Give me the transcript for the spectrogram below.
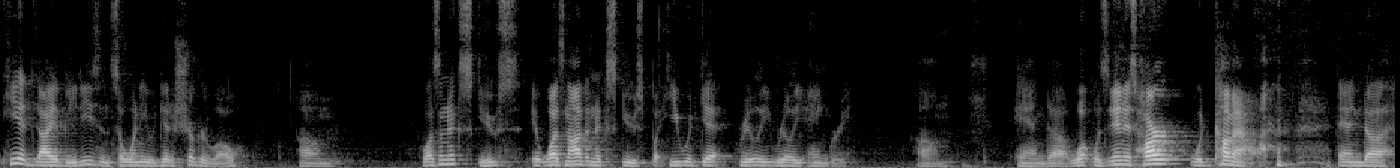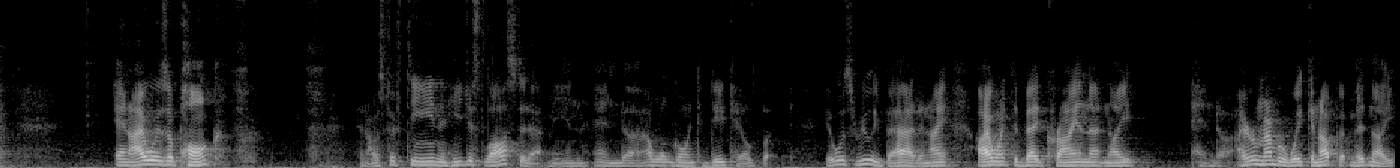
he had diabetes, and so when he would get a sugar low, um, it wasn't an excuse. It was not an excuse, but he would get really, really angry. Um, and uh, what was in his heart would come out. and uh, and I was a punk, and I was 15, and he just lost it at me, and and uh, I won't go into details, but it was really bad, and I I went to bed crying that night, and uh, I remember waking up at midnight,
